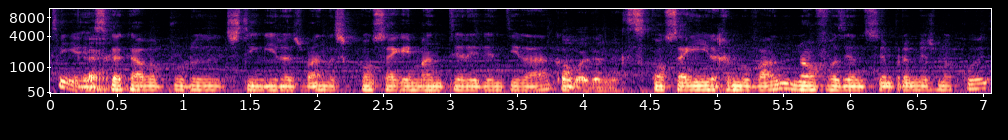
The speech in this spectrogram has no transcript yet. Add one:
Sim, é isso que acaba por eh, distinguir as bandas que conseguem manter a identidade, Completamente. que se conseguem ir renovando, não fazendo sempre a mesma coisa,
